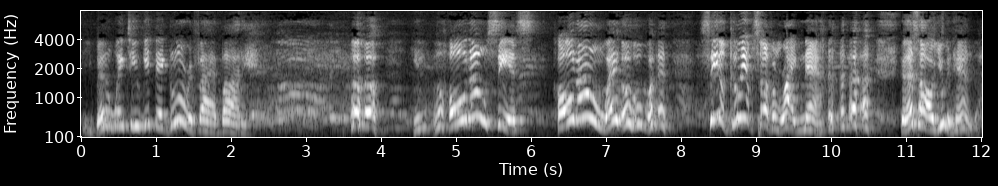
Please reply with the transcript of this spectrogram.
You better wait till you get that glorified body. yeah, hold on, sis. Hold on. Wait. Oh, what? See a glimpse of him right now. Because that's all you can handle.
